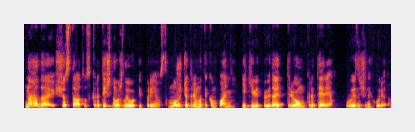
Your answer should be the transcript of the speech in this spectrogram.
Нагадаю, що статус критично важливого підприємства можуть отримати компанії, які відповідають трьом критеріям, визначених урядом.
